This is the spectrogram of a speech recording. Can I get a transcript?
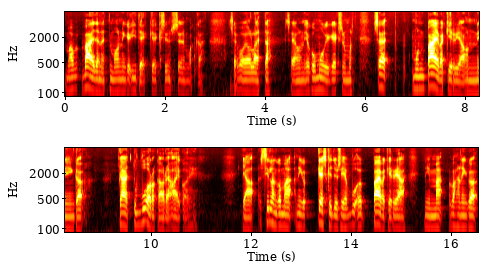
mä väitän, että mä oon niin itse keksinyt sen, vaikka se voi olla, että Se on joku muukin keksinyt, mutta se mun päiväkirja on niinkö jaettu vuorokauden aikoihin. Ja silloin kun mä niinkö keskityn siihen päiväkirjaan, niin mä vähän niinkö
